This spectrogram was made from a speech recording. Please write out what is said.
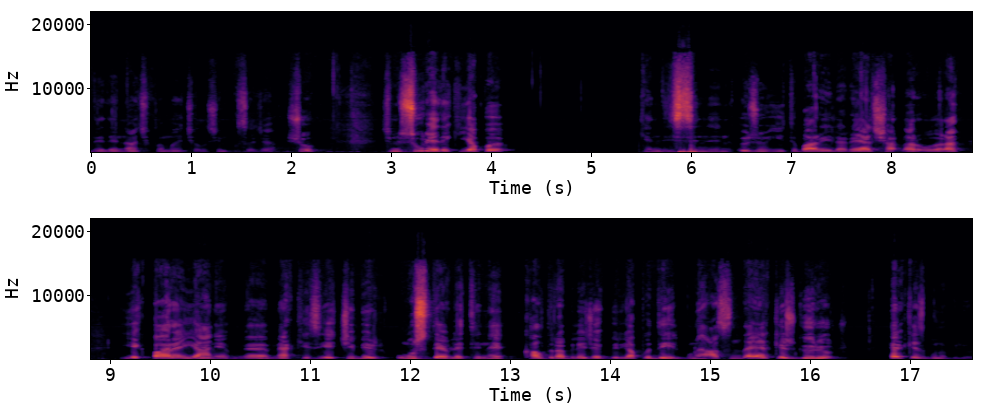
Nedenini açıklamaya çalışayım kısaca. Şu. Şimdi Suriye'deki yapı kendisinin özü itibarıyla reel şartlar olarak yekpare yani e, merkeziyetçi bir ulus devletini kaldırabilecek bir yapı değil. Bunu aslında herkes görüyor. Herkes bunu biliyor.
